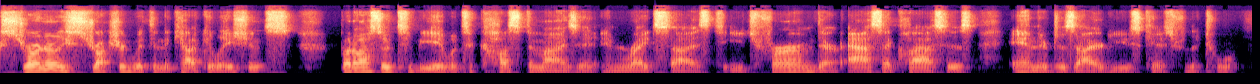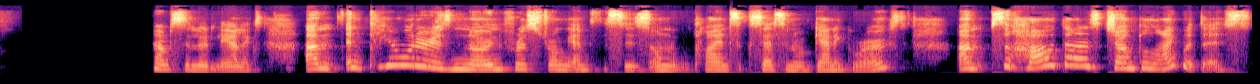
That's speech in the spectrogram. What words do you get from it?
extraordinarily structured within the calculations, but also to be able to customize it and right size to each firm, their asset classes, and their desired use case for the tool. Absolutely, Alex. Um, and Clearwater is known for a strong emphasis on client success and organic growth. Um, so, how does Jump align with this?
